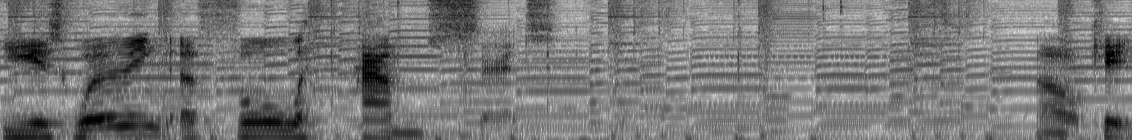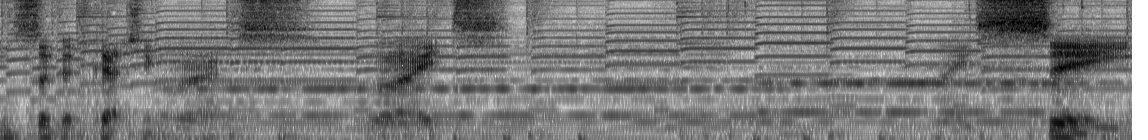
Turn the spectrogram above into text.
He is wearing a full ham set. Oh, kittens suck at catching rats. Right I see.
